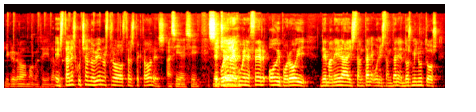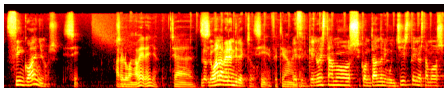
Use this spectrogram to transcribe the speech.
Yo creo que lo vamos a conseguir. ¿Están escuchando bien nuestros telespectadores? Así es, sí. ¿Se puede eh, rejuvenecer hoy por hoy de manera instantánea, bueno, instantánea, en dos minutos, cinco años? Sí. Ahora lo van a ver ellos. O sea, lo, van a ver en directo. Sí, efectivamente. Es decir, que no estamos contando ningún chiste, no estamos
